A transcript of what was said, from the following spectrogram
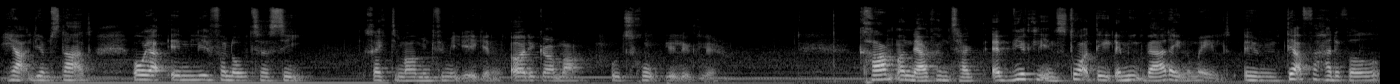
her lige om snart, hvor jeg endelig får lov til at se rigtig meget af min familie igen, og det gør mig utrolig lykkelig. Kram og nærkontakt er virkelig en stor del af min hverdag normalt. Øhm, derfor har det været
